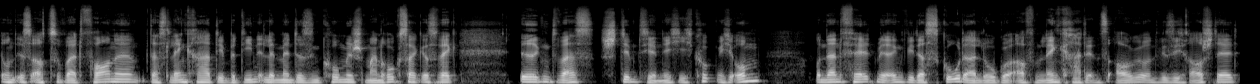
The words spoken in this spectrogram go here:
und ist auch zu weit vorne. Das Lenkrad, die Bedienelemente sind komisch, mein Rucksack ist weg. Irgendwas stimmt hier nicht. Ich gucke mich um und dann fällt mir irgendwie das Skoda-Logo auf dem Lenkrad ins Auge und wie sich rausstellt,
